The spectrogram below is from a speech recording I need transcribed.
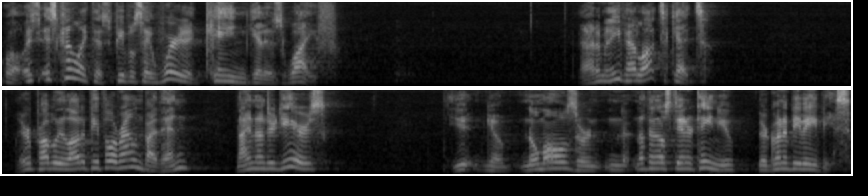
well, it's, it's kind of like this. People say, Where did Cain get his wife? Adam and Eve had lots of kids. There were probably a lot of people around by then, 900 years. You, you know, no malls or n- nothing else to entertain you. They're going to be babies.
